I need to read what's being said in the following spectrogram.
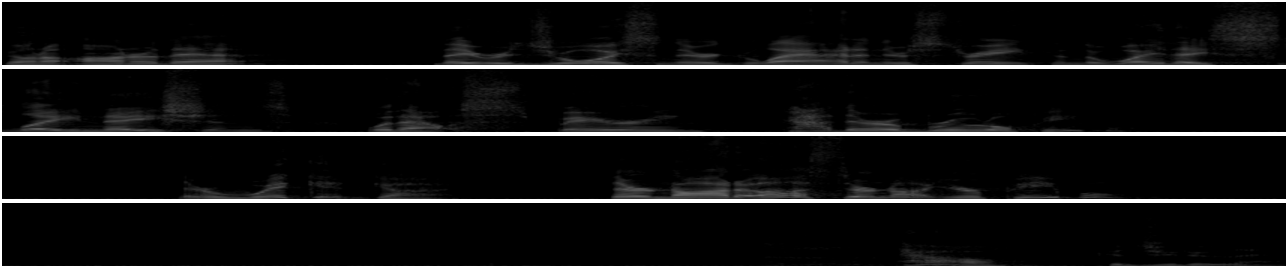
going to honor that? They rejoice and they're glad in their strength and the way they slay nations without sparing. God, they're a brutal people. They're wicked, God. They're not us, they're not your people. How could you do that?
